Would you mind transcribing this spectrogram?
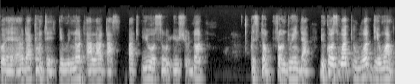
other countries, they will not allow us. But you also, you should not stop from doing that because what, what they want,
